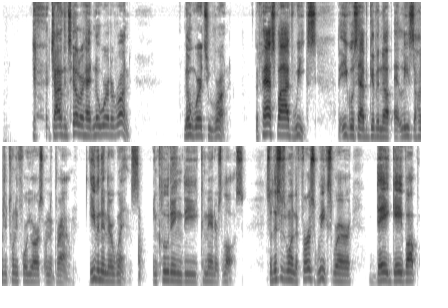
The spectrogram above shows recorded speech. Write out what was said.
Jonathan Taylor had nowhere to run. Nowhere to run. The past five weeks, the Eagles have given up at least 124 yards on the ground, even in their wins, including the Commanders' loss. So this was one of the first weeks where they gave up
